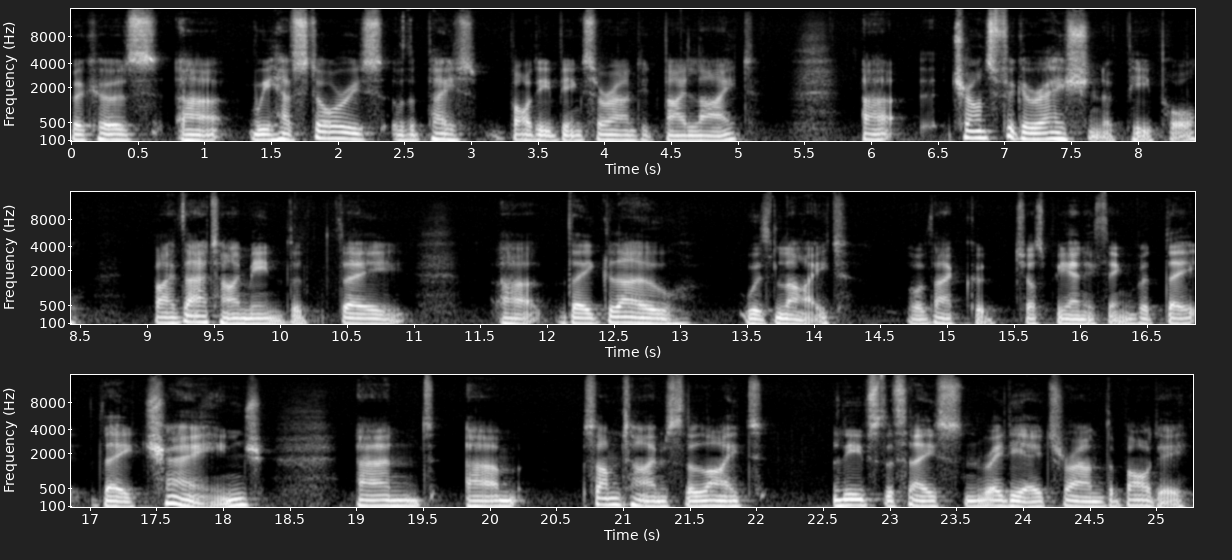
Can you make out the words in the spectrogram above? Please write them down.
because uh, we have stories of the body being surrounded by light, uh, transfiguration of people. By that I mean that they, uh, they glow with light, or that could just be anything, but they, they change, and um, sometimes the light leaves the face and radiates around the body.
